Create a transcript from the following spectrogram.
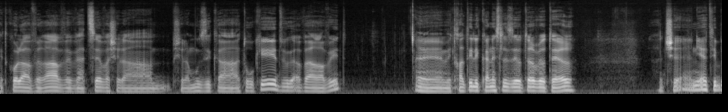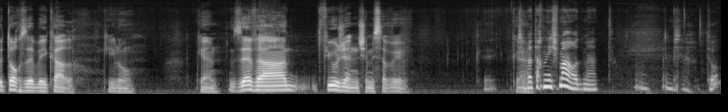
את כל העבירה ו- והצבע של, ה, של המוזיקה הטורקית וה- והערבית. אה, והתחלתי להיכנס לזה יותר ויותר, עד שנהייתי בתוך זה בעיקר, כאילו, כן. זה והפיוז'ן שמסביב. אוקיי. כן. שבטח נשמע עוד מעט. טוב,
